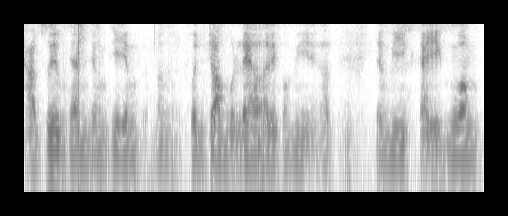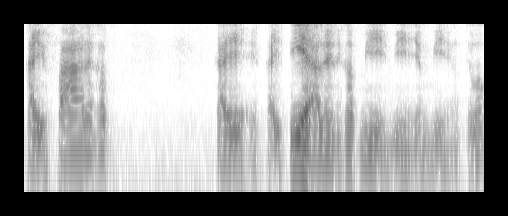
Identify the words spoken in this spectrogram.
ถามซื้อเหมือนกันบางทียังบางคนจองหมดแล้วอะไรก็มีนะครับ ยังมีไก่งวงไก่ฟ้านะครับ ไก่ไก่เตี้ยอะไรนะครับมีมียังมีนะครับแต่ว่า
